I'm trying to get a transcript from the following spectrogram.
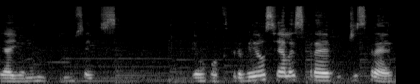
e aí eu não, não sei se eu vou descrever ou se ela escreve, descreve.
